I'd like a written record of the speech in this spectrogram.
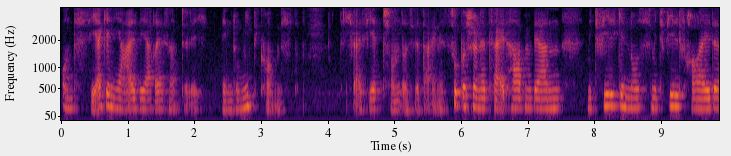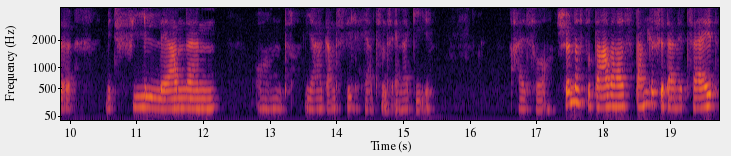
und sehr genial wäre es natürlich, wenn du mitkommst. Ich weiß jetzt schon, dass wir da eine super schöne Zeit haben werden, mit viel Genuss, mit viel Freude, mit viel Lernen und ja, ganz viel Herzensenergie. Also, schön, dass du da warst. Danke für deine Zeit.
